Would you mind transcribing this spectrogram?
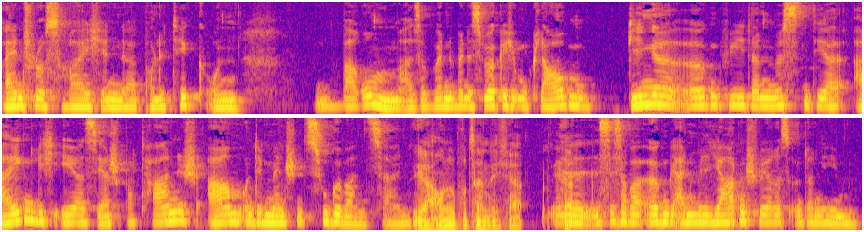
einflussreich in der Politik und warum? Also wenn, wenn es wirklich um Glauben ginge irgendwie, dann müssten die ja eigentlich eher sehr spartanisch, arm und dem Menschen zugewandt sein. Ja, hundertprozentig, ja. ja. Äh, es ist aber irgendwie ein milliardenschweres Unternehmen.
